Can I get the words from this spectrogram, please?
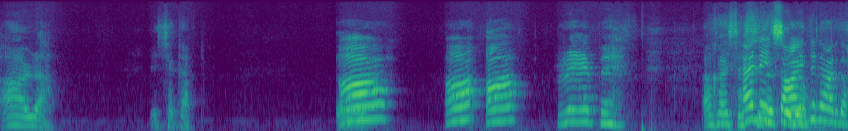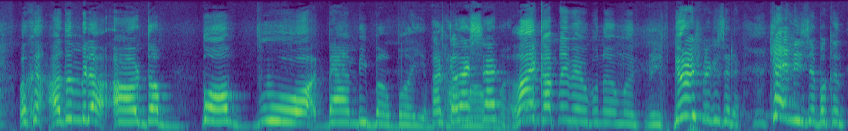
ara. Şaka. A A A R B. Arkadaşlar Her size neyse söylüyorum. Aydın Arda. Bakın adım bile Arda Babu. Ben bir babayım. Arkadaşlar- tamam mı? like atmayı ve bunu unutmayın. Görüşmek üzere. Kendinize bakın.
